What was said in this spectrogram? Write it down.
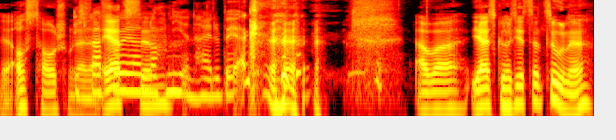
äh, Austausch mit Ich einer war vorher Ärztin. noch nie in Heidelberg. Aber ja, es gehört jetzt dazu, ne?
